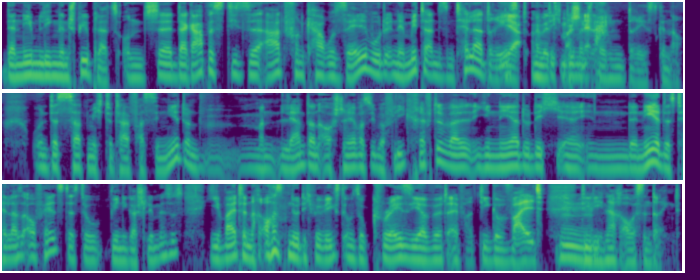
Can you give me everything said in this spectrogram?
daneben liegenden Spielplatz. Und äh, da gab es diese Art von Karussell, wo du in der Mitte an diesem Teller drehst Ja, und dich immer schneller. dementsprechend drehst, genau. Und das hat mich total fasziniert und man lernt dann auch schnell was über Fliehkräfte, weil je näher du dich äh, in der Nähe des Tellers aufhältst, desto weniger schlimm ist es. Je weiter nach außen du dich bewegst, umso crazier wird einfach die Gewalt, Hm. die dich nach außen drängt.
